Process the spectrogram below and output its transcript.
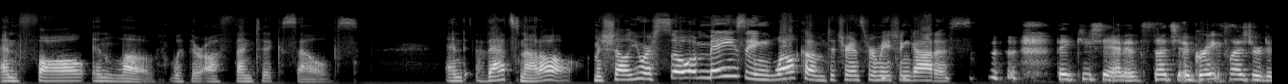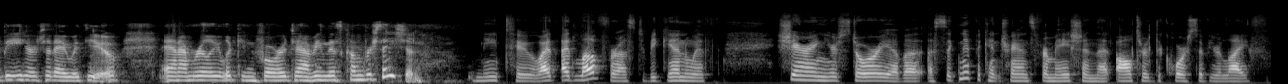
and fall in love with their authentic selves. And that's not all. Michelle, you are so amazing. Welcome to Transformation Goddess. Thank you, Shannon. It's such a great pleasure to be here today with you. And I'm really looking forward to having this conversation. Me too. I'd, I'd love for us to begin with sharing your story of a, a significant transformation that altered the course of your life.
